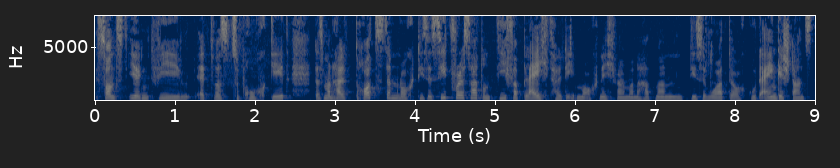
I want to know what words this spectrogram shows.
sonst irgendwie etwas zu Bruch geht, dass man halt trotzdem noch diese Seed Phrase hat und die verbleicht halt eben auch nicht, weil man hat man diese Worte auch gut eingestanzt.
